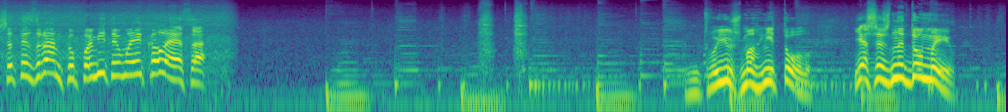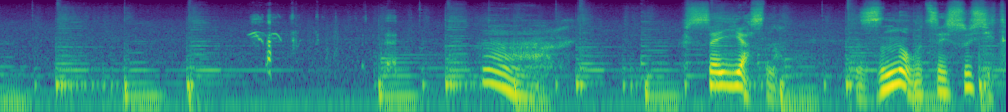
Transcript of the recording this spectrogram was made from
що ти зранку помітив мої колеса. Ну, Твою ж магнітолу. Я ще ж не домив. Все ясно. Знову цей сусід.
